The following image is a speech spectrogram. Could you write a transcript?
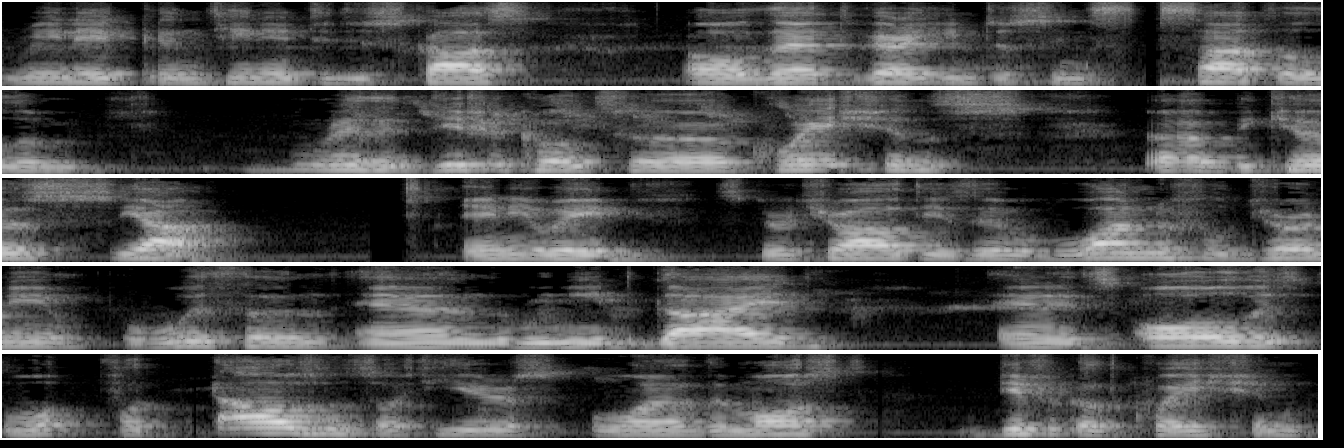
really continue to discuss all that very interesting, subtle, um, really difficult uh, questions uh, because, yeah, anyway, spirituality is a wonderful journey within and we need guide and it's always for thousands of years one of the most difficult question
